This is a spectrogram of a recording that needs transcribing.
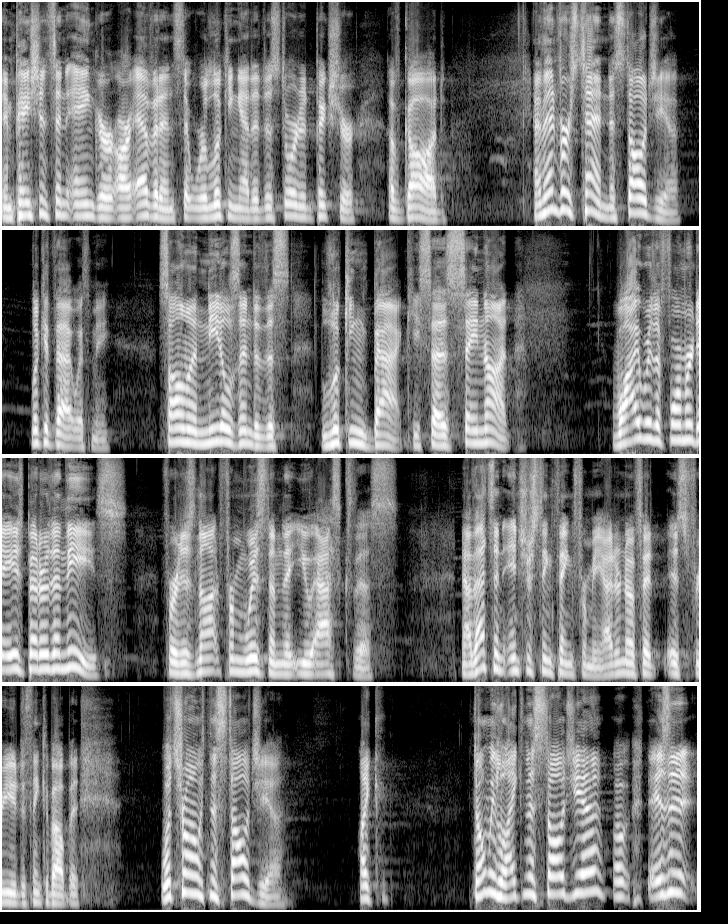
Impatience and anger are evidence that we're looking at a distorted picture of God. And then verse 10, nostalgia. Look at that with me. Solomon needles into this looking back. He says, Say not, why were the former days better than these? For it is not from wisdom that you ask this. Now, that's an interesting thing for me. I don't know if it is for you to think about, but what's wrong with nostalgia? Like, don't we like nostalgia? Isn't it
